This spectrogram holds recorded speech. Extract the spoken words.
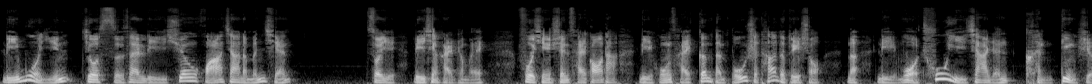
李莫银就死在李宣华家的门前，所以李青海认为父亲身材高大，李洪才根本不是他的对手，那李莫初一家人肯定是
